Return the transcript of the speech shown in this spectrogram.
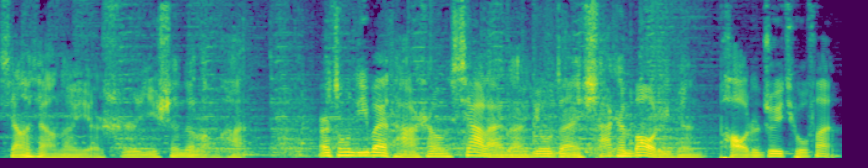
想想呢也是一身的冷汗。而从迪拜塔上下来呢，又在沙尘暴里边跑着追囚犯，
